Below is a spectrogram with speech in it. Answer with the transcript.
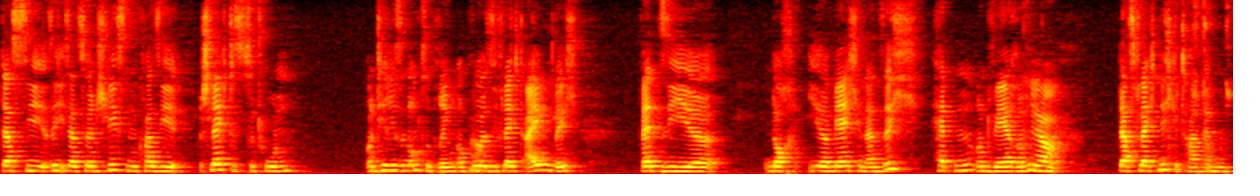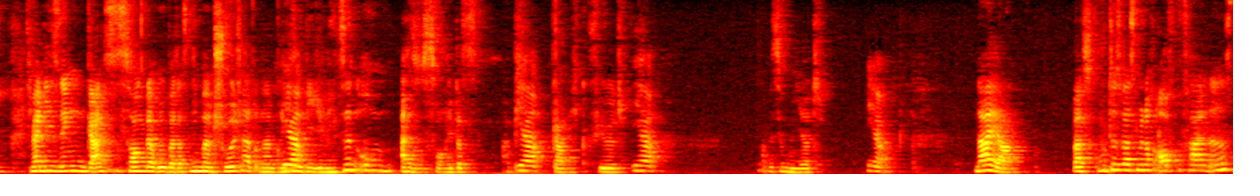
dass sie sich dazu entschließen, quasi Schlechtes zu tun und die Riesen umzubringen, obwohl Ja. sie vielleicht eigentlich, wenn sie noch ihr Märchen an sich hätten und wären, Ja, das vielleicht nicht getan hätten. stimmt. Ich meine, die singen einen ganzen Song darüber, dass niemand Schuld hat und dann bringen Ja. sie die Riesen um. Also, sorry, das habe ich Ja. gar nicht gefühlt. Ja, War ein bisschen weird. ja. Naja, was Gutes, was mir noch aufgefallen ist,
